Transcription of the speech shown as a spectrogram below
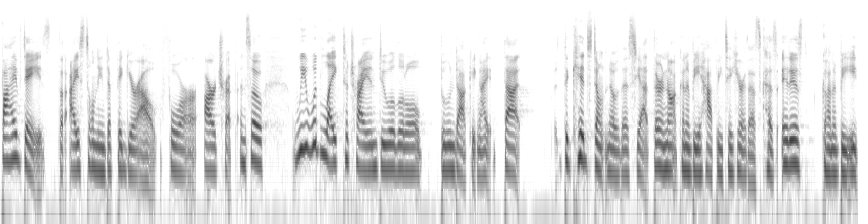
five days that I still need to figure out for our trip. And so we would like to try and do a little boondocking. I that the kids don't know this yet. They're not going to be happy to hear this because it is going to be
